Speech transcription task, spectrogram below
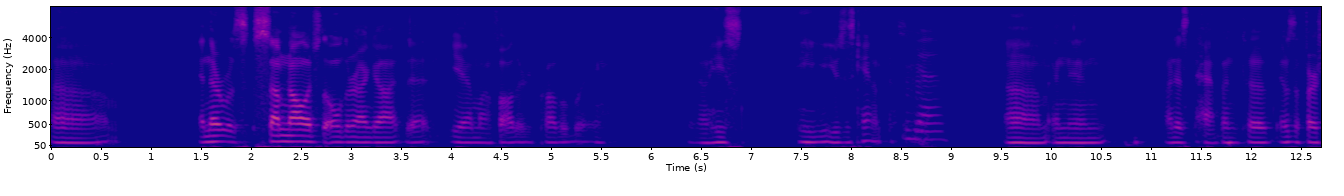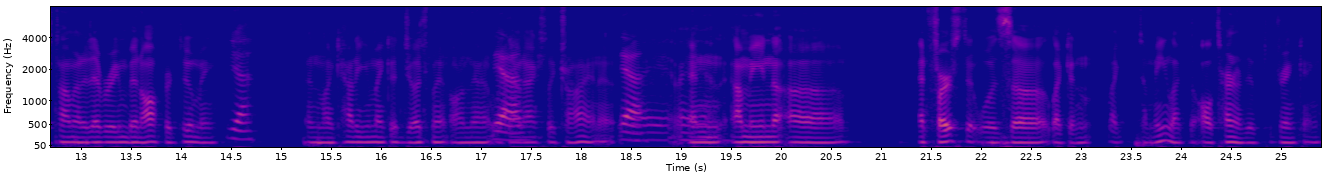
Um, and there was some knowledge the older I got that, yeah, my father's probably, you know, he's he uses cannabis. Mhm. Yeah. Um, and then I just happened to. It was the first time it had ever even been offered to me. Yeah. And like, how do you make a judgment on that Yeah. without actually trying it? Yeah. Right. Right. And I mean, uh, at first it was uh, like an like to me like the alternative to drinking.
